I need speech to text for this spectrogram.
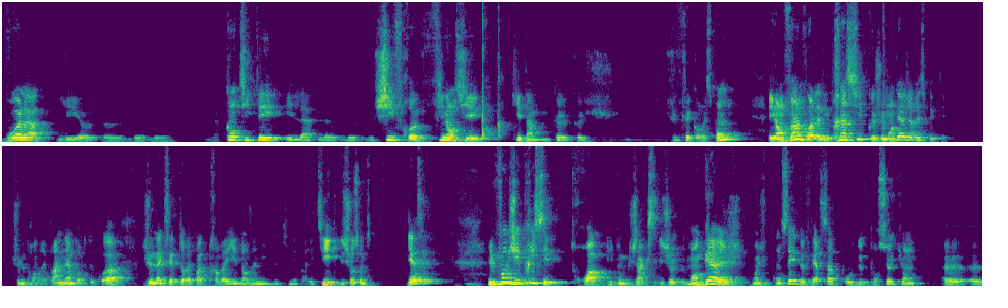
voilà euh, euh, la quantité et le, chiffre financier qui est que, je, je fais correspondre. Et enfin, voilà les principes que je m'engage à respecter. Je ne prendrai pas n'importe quoi, je n'accepterai pas de travailler dans un milieu qui n'est pas éthique, des choses comme ça. Yes? Une fois que j'ai pris ces trois, et donc je m'engage, moi je vous conseille de faire ça pour ceux qui ont euh, euh,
